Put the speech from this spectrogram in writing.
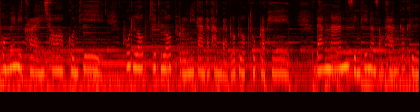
คงไม่มีใครชอบคนที่ พูดลบคิดลบ หรือมีการกระทำแบบลบๆทุกประเภท ดังนั้นสิ่งที่มันสำคัญก็คือ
